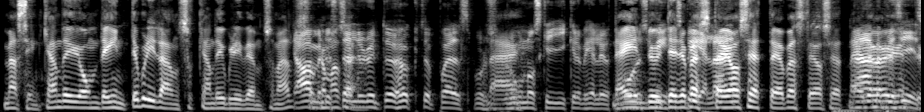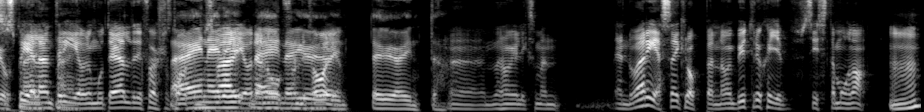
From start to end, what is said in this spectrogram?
Men sen kan det ju, om det inte blir den så kan det ju bli vem som helst. Ja men du ställer säga. du inte högt upp på Älvsborgsbron Nej. och skriker över hela Göteborg. Nej, du, det är det bästa jag har sett. Det är det bästa jag har sett. Nej, Nej, men precis. Och spela Nej, en nej. treåring mot äldre i första starten Nej, nej, Sverige det, och den nej, från jag Italien. det gör jag inte. Eh, Den har ju liksom en... Ändå en resa i kroppen. Den har bytt regi sista månaden. Mm,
